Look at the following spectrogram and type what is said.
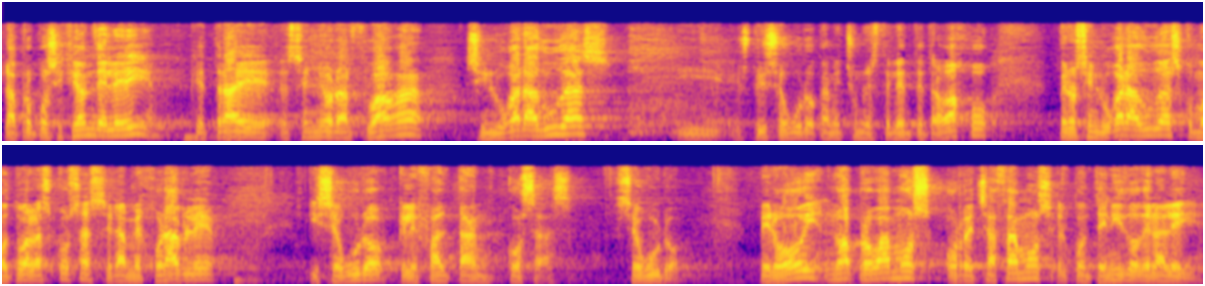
La proposición de ley que trae el señor Arzuaga, sin lugar a dudas, y estoy seguro que han hecho un excelente trabajo, pero sin lugar a dudas, como todas las cosas, será mejorable y seguro que le faltan cosas, seguro. Pero hoy no aprobamos o rechazamos el contenido de la ley,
